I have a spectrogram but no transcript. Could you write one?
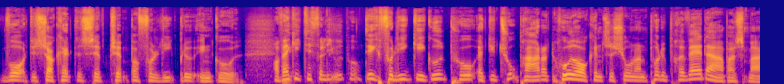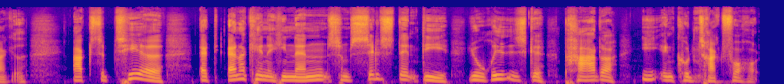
hvor det såkaldte septemberforlig blev indgået. Og hvad gik det forlig ud på? Det forlig gik ud på, at de to parter, hovedorganisationerne på det private arbejdsmarked, accepterede at anerkende hinanden som selvstændige juridiske parter i en kontraktforhold.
